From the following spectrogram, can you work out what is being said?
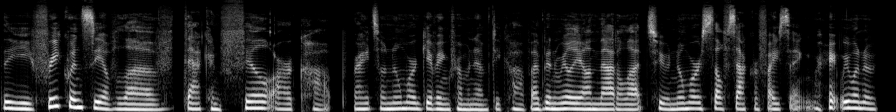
the frequency of love that can fill our cup, right? So, no more giving from an empty cup. I've been really on that a lot too. No more self sacrificing, right? We want to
